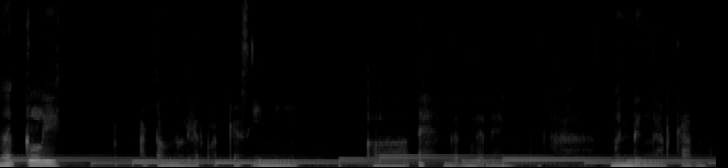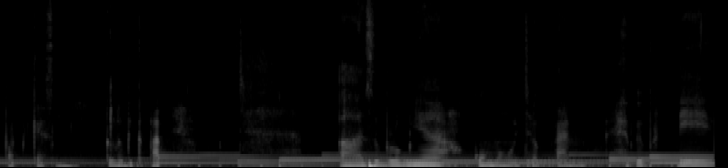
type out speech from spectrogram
ngeklik atau ngeliat podcast ini uh, eh nggak ngeliat deh mendengarkan podcast ini itu lebih tepatnya. Uh, sebelumnya aku mengucapkan happy birthday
